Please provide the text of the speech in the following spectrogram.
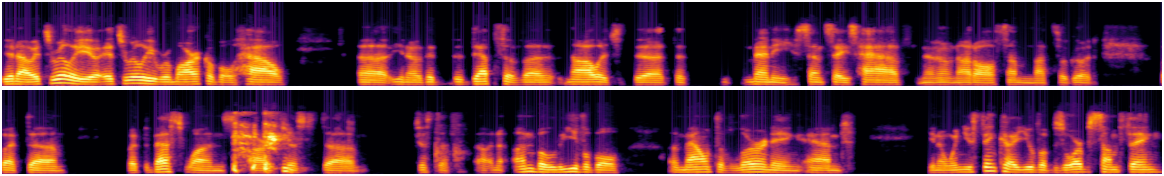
You know, it's really it's really remarkable how uh, you know the the depth of uh, knowledge that that many senseis have. No, no, not all. Some not so good, but um, but the best ones are just uh, just a, an unbelievable amount of learning and you know when you think uh, you've absorbed something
